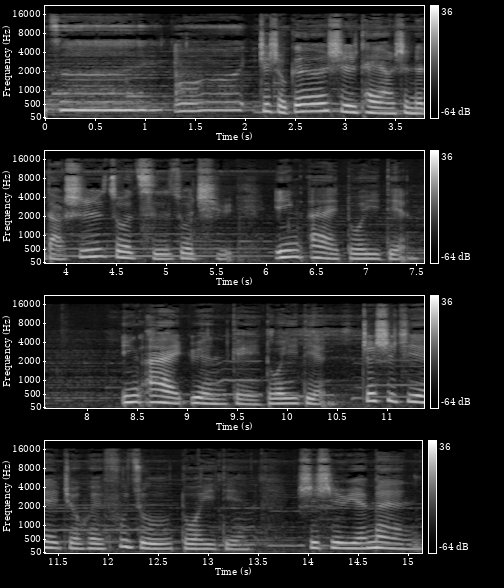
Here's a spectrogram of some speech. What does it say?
在。这首歌是太阳神的导师作词作曲，因爱多一点，因爱愿给多一点，这世界就会富足多一点，事事圆满，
